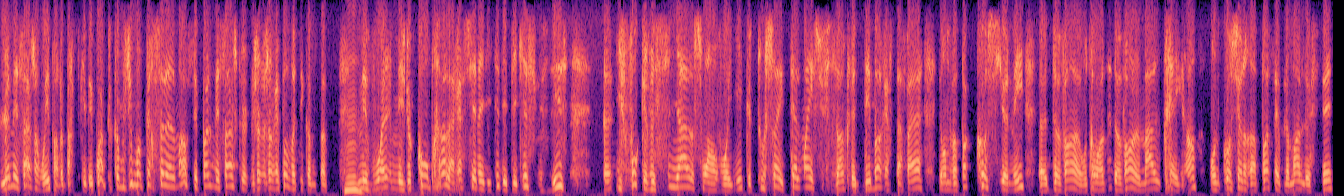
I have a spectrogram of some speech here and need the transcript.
Le message envoyé par le Parti québécois, puis comme je dis, moi personnellement, c'est pas le message que j'aurais pas voté comme ça. Mm. Mais voilà, mais je comprends la rationalité des péquistes qui se disent euh, il faut que le signal soit envoyé que tout ça est tellement insuffisant que le débat reste à faire et on ne va pas cautionner euh, devant, autrement dit, devant un mal très grand, on ne cautionnera pas simplement le fait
